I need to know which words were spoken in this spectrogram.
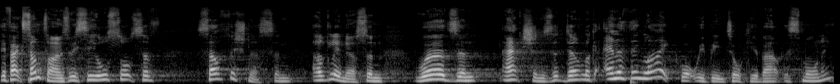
In fact, sometimes we see all sorts of selfishness and ugliness and words and actions that don't look anything like what we've been talking about this morning.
